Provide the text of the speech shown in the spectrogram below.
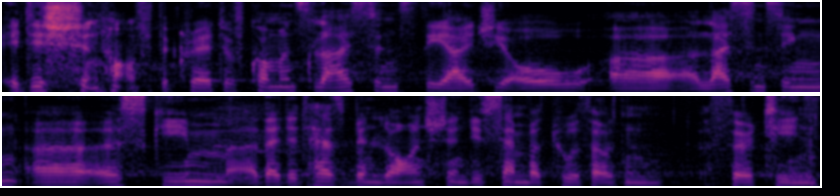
edition of the Creative Commons license, the IGO uh, licensing uh, scheme that it has been launched in December 2013.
